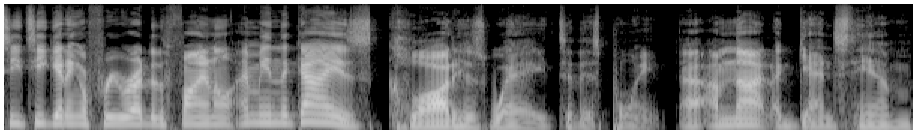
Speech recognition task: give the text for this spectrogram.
CT getting a free ride to the final. I mean, the guy has clawed his way to this point. I, I'm not against him.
